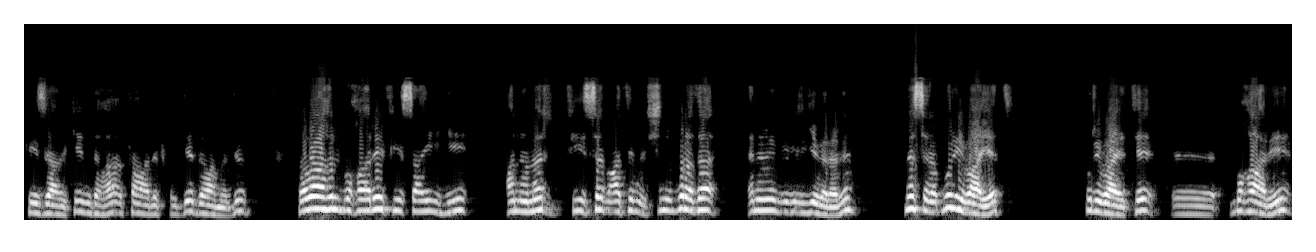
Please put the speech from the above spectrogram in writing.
fi zâlike intiha fe'arifu diye devam ediyor. Revahül Bukhari fi sahihi an Ömer fi seb'atim. Şimdi burada önemli bir bilgi verelim. Mesela bu rivayet bu rivayeti e, Buhari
